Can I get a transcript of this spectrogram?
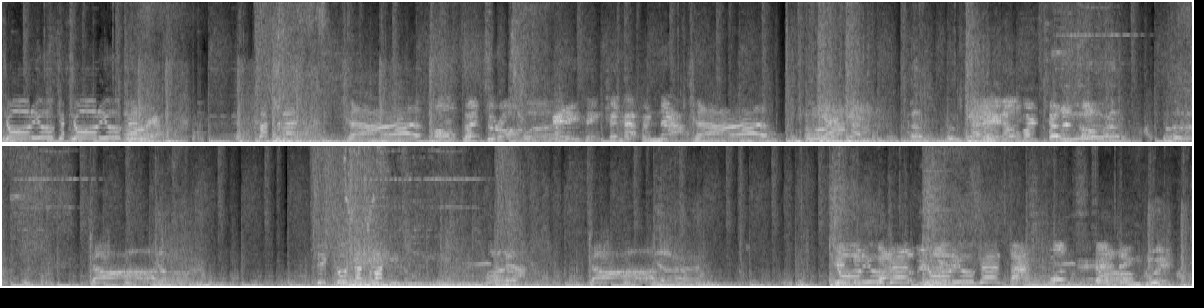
Shoryuken! All bets are off! Anything can happen now! Ain't over till it's over! Jikko Tatsumaki! Shoryuken! Shoryuken! Last one standing wins!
